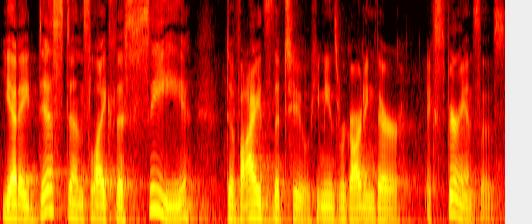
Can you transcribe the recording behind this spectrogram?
yet a distance like the sea divides the two. He means regarding their experiences.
